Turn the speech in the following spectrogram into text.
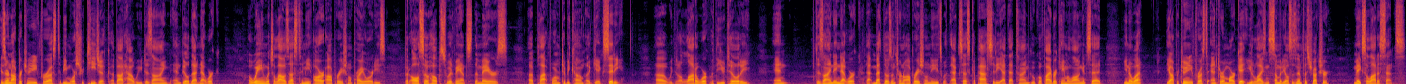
Is there an opportunity for us to be more strategic about how we design and build that network? A way in which allows us to meet our operational priorities, but also helps to advance the mayor's uh, platform to become a gig city. Uh, we did a lot of work with the utility, and designed a network that met those internal operational needs with excess capacity. At that time, Google Fiber came along and said, you know what? The opportunity for us to enter a market utilizing somebody else's infrastructure makes a lot of sense.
